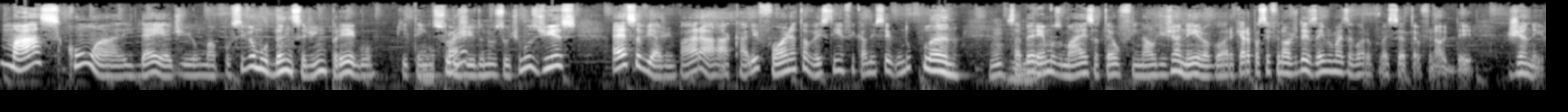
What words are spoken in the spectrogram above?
Mas com a ideia de uma possível mudança de emprego que tem Opa. surgido nos últimos dias, essa viagem para a Califórnia talvez tenha ficado em segundo plano. Uhum. Saberemos mais até o final de janeiro agora, que era para ser final de dezembro, mas agora vai ser até o final de janeiro.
